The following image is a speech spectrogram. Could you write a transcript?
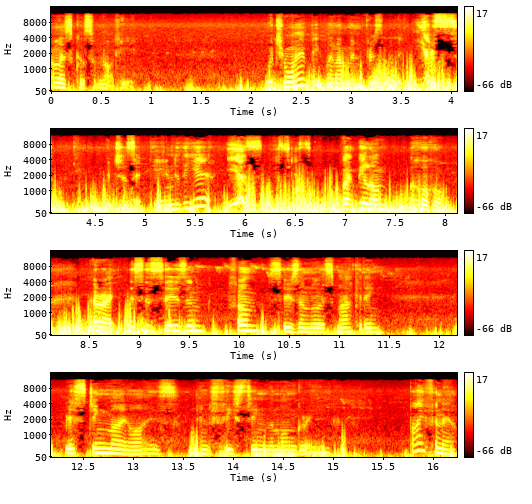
Unless because I'm not here. Which I won't be when I'm in Brisbane. Yes! Which is at the end of the year. Yes, yes, yes. Won't be long. Oh, alright. This is Susan from Susan Lewis Marketing. Resting my eyes and feasting them on green. Bye for now.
